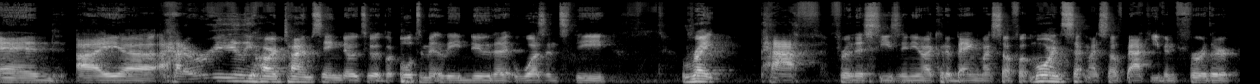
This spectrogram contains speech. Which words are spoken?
And I, uh, I had a really hard time saying no to it, but ultimately knew that it wasn't the right path for this season. You know, I could have banged myself up more and set myself back even further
